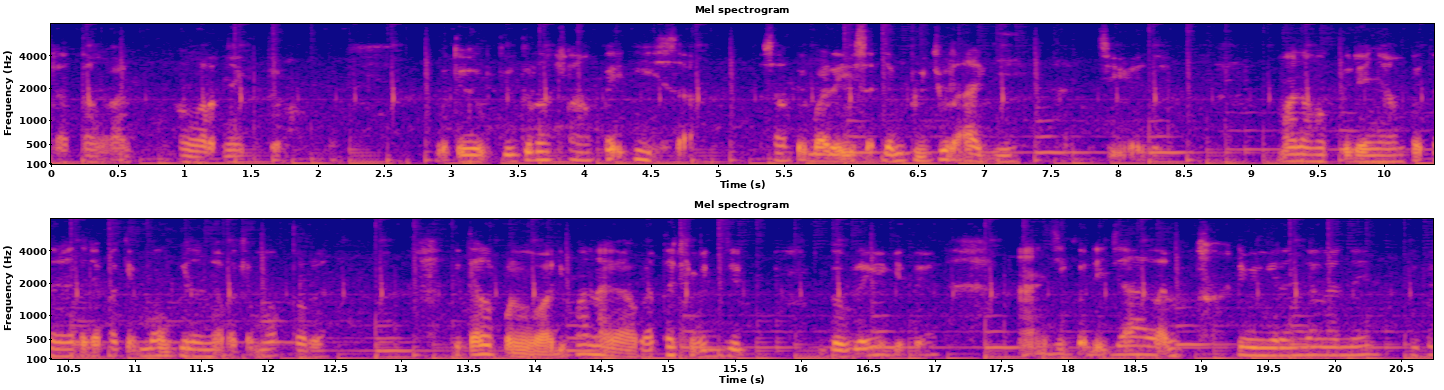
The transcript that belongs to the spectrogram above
datang kan ngertnya gitu. Gue tidur tiduran sampai isa sampai badai isa jam 7 lagi. Anjir aja. Mana waktu dia nyampe ternyata dia pakai mobil nggak pakai motor ya. Ditelepon gua di mana ya? kata di masjid gue bilang gitu ya. Anjing kok di jalan? Di pinggiran jalannya gitu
